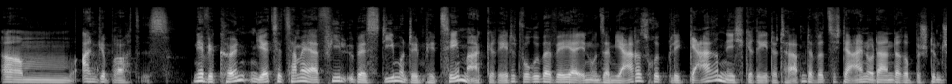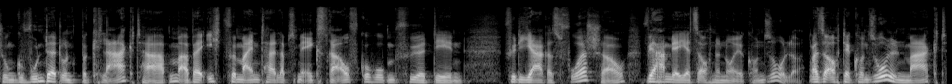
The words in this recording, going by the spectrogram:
ähm, angebracht ist. Ja, wir könnten jetzt, jetzt haben wir ja viel über Steam und den PC-Markt geredet, worüber wir ja in unserem Jahresrückblick gar nicht geredet haben. Da wird sich der ein oder andere bestimmt schon gewundert und beklagt haben, aber ich für meinen Teil habe es mir extra aufgehoben für den, für die Jahresvorschau. Wir haben ja jetzt auch eine neue Konsole. Also auch der Konsolenmarkt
